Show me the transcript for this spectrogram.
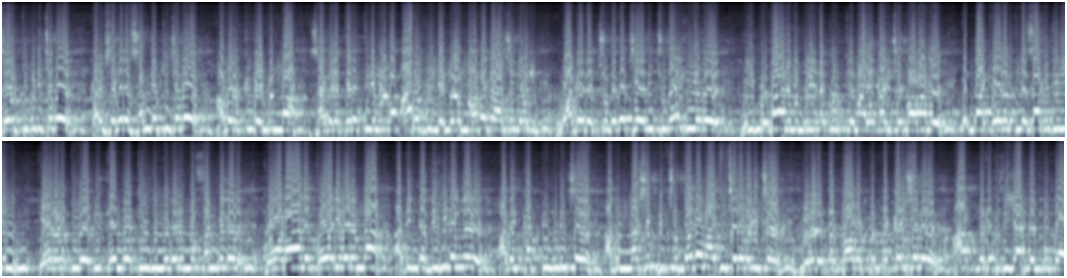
ചേർത്ത് പിടിച്ചത് കർഷകരെ സംരക്ഷിച്ചത് അവർക്ക് വേണ്ടുന്ന സകല തരത്തിലുമുള്ള ആനുകൂല്യങ്ങളും അവകാശങ്ങളും വകവെച്ചു വ്യവച്ഛേദിച്ചു നൽകിയത് ഈ പ്രധാനമന്ത്രിയുടെ കൃത്യമായ കാഴ്ചപ്പാടാണ്. എന്താ കേരളത്തിലെ സാഹചര്യം? കേരളത്തിലേക്ക് കേന്ദ്രത്തിൽ നിന്ന് വരുന്ന ഫണ്ടുകൾ കോടാന് കോടി വരുന്ന അതിന്റെ വിഹിതങ്ങൾ അത് കട്ടുമുടിച്ച് അത് നശിപ്പിച്ച് വകമാറ്റി ചെലവഴിച്ച് ഇവിടുത്തെ പാവപ്പെട്ട കർഷകർ ആത്മഹത്യ ചെയ്യാൻ നൽകുമ്പോ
